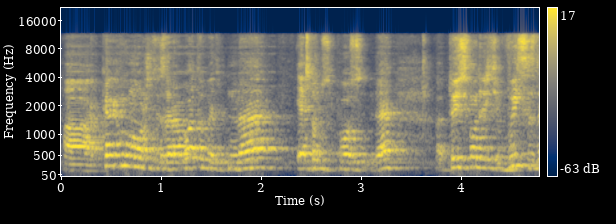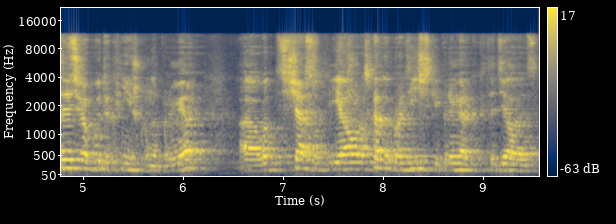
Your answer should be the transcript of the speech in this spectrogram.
А как вы можете зарабатывать на этом способе? Да? То есть, смотрите, вы создаете какую-то книжку, например, а, вот сейчас вот я вам рассказываю практический пример, как это делается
